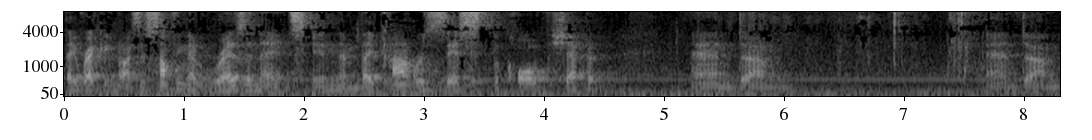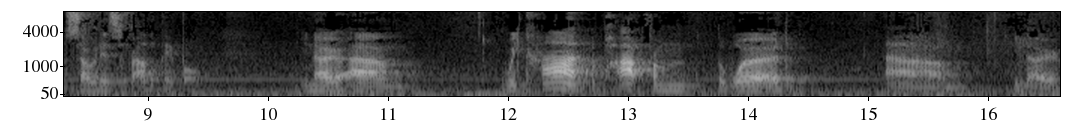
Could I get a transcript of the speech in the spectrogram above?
They recognize there's something that resonates in them. They can't resist the call of the shepherd. And, um, and um, so it is for other people. You know, um, we can't, apart from the word, um, you know,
